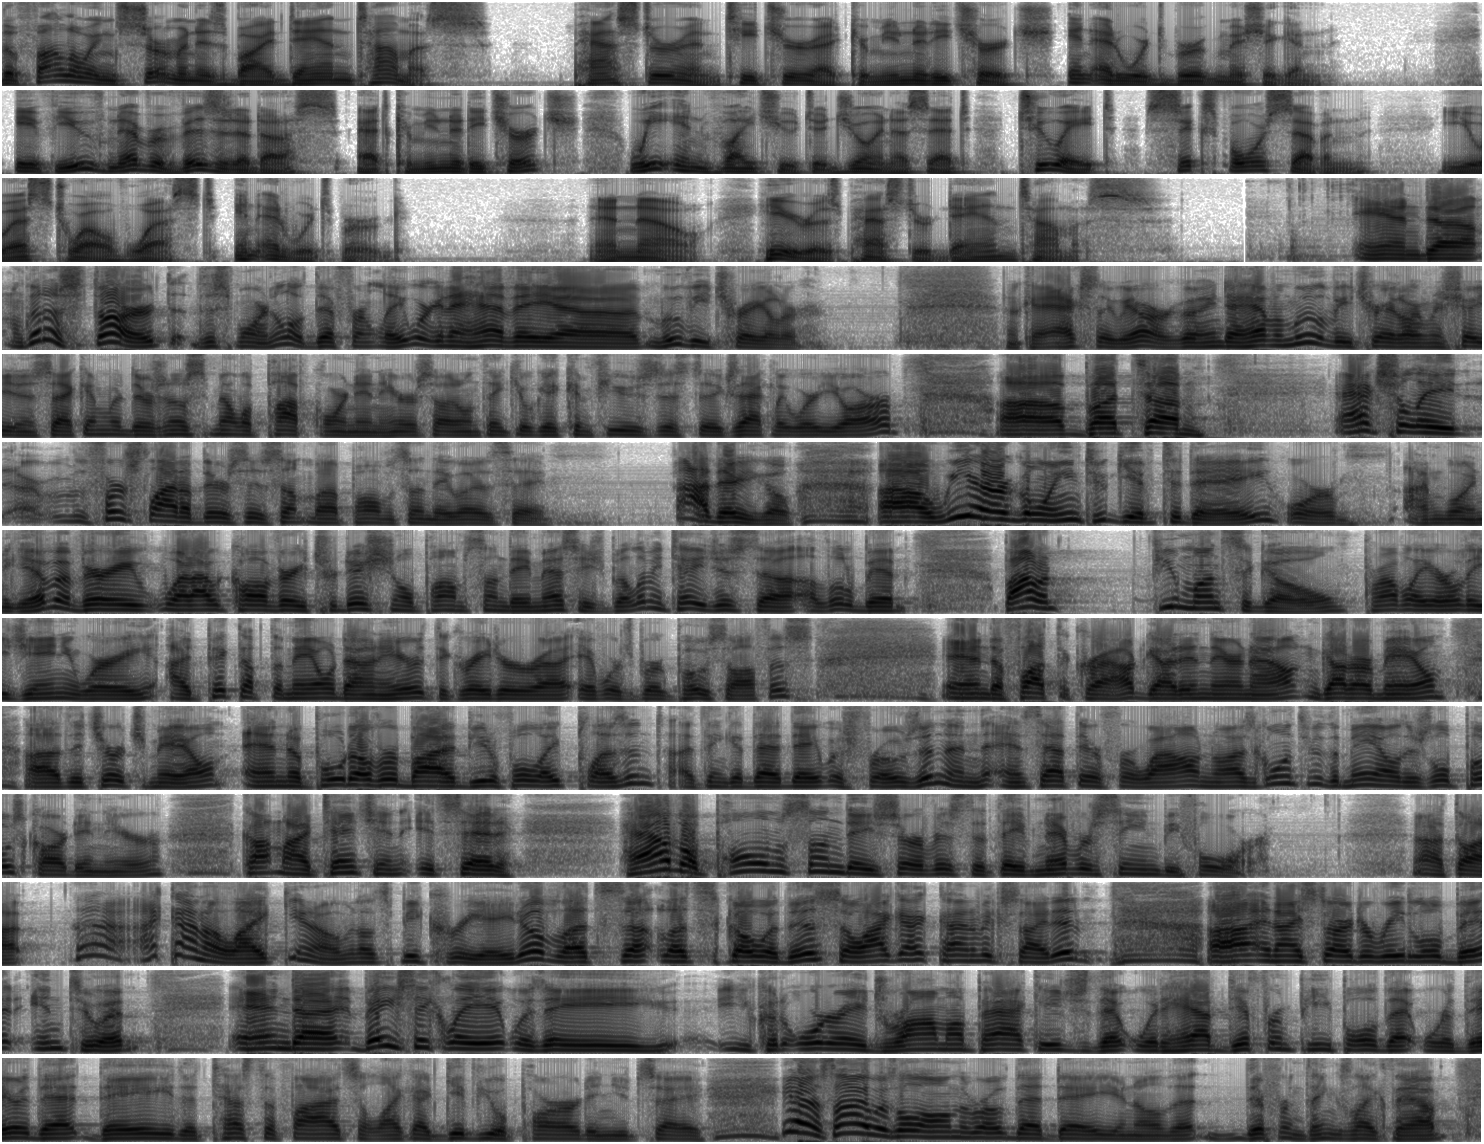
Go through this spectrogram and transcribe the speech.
The following sermon is by Dan Thomas, pastor and teacher at Community Church in Edwardsburg, Michigan. If you've never visited us at Community Church, we invite you to join us at 28647 US 12 West in Edwardsburg. And now, here is Pastor Dan Thomas. And uh, I'm going to start this morning a little differently. We're going to have a uh, movie trailer. Okay, actually, we are going to have a movie trailer. I'm going to show you in a second. There's no smell of popcorn in here, so I don't think you'll get confused as to exactly where you are. Uh, but um, actually, uh, the first slide up there says something about Palm Sunday. What does it say? Ah, there you go. Uh, we are going to give today, or I'm going to give, a very, what I would call a very traditional Palm Sunday message. But let me tell you just a, a little bit. About a few months ago, probably early January, I'd picked up the mail down here at the Greater uh, Edwardsburg Post Office and uh, fought the crowd, got in there and out, and got our mail, uh, the church mail, and uh, pulled over by beautiful Lake Pleasant. I think at that day it was frozen, and, and sat there for a while. And I was going through the mail, there's a little postcard in here, caught my attention. It said, "Have a Palm Sunday service that they've never seen before." And I thought, ah, I kind of like, you know, let's be creative. Let's uh, let's go with this. So I got kind of excited, uh, and I started to read a little bit into it. And uh, basically, it was a you could order a drama package that would have different people that were there that day to testify. So, like, I'd give you a part, and you'd say, "Yes, I was along the road that day." You know, that different things like that.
